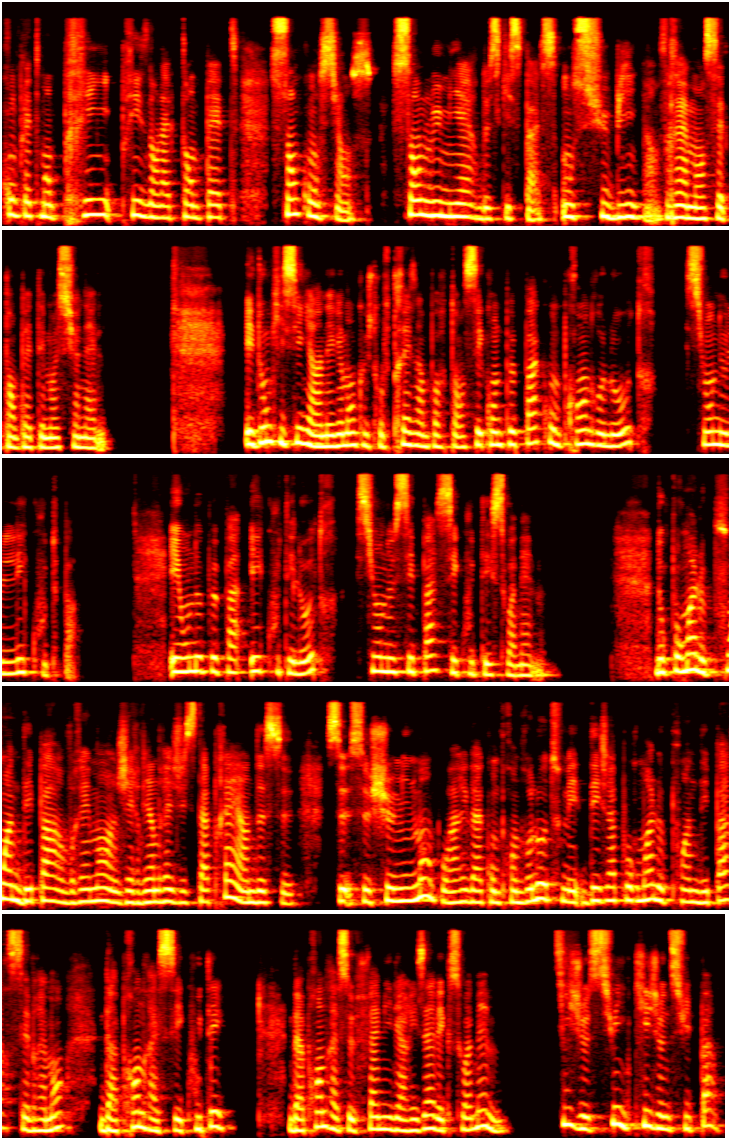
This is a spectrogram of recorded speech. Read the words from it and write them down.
complètement pris, prise dans la tempête, sans conscience sans lumière de ce qui se passe. On subit hein, vraiment cette tempête émotionnelle. Et donc ici, il y a un élément que je trouve très important, c'est qu'on ne peut pas comprendre l'autre si on ne l'écoute pas. Et on ne peut pas écouter l'autre si on ne sait pas s'écouter soi-même. Donc pour moi, le point de départ, vraiment, j'y reviendrai juste après, hein, de ce, cheminement pour arriver à comprendre l'autre, mais déjà pour moi, le point de départ, c'est vraiment d'apprendre à s'écouter, d'apprendre à se familiariser avec soi-même. Qui je suis, qui je ne suis pas.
